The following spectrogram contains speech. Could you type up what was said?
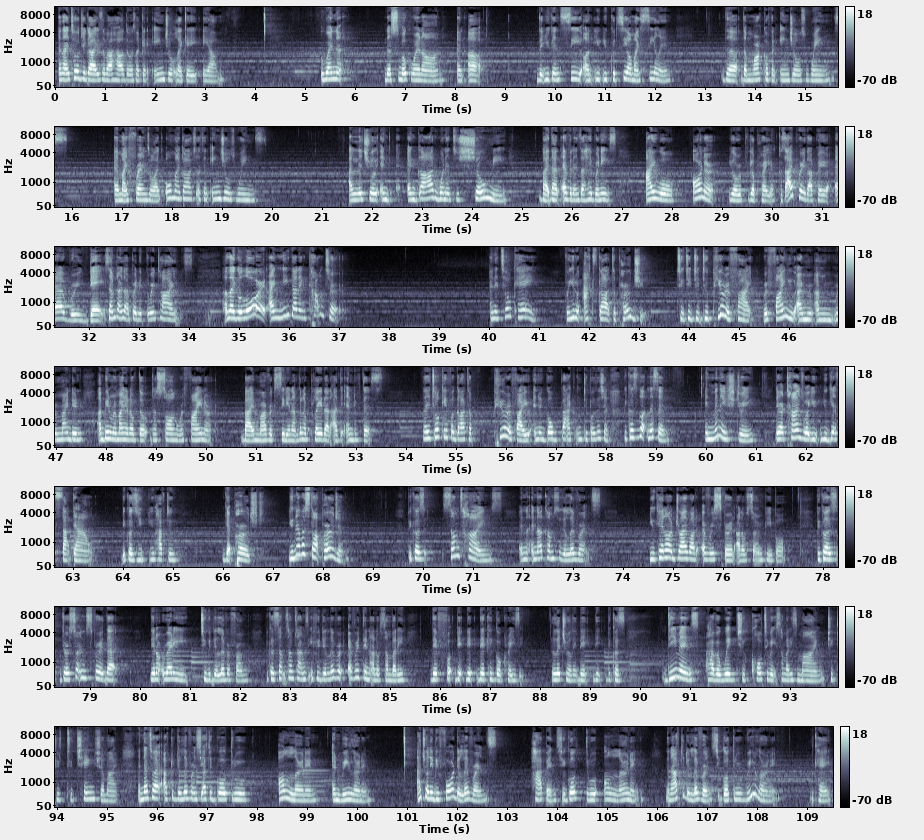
And I told you guys about how there was like an angel, like a, a um when the smoke went on and up that you can see on you, you could see on my ceiling the the mark of an angel's wings. And my friends were like oh my gosh that's an angel's wings. I literally and and god wanted to show me by that evidence that hey bernice i will honor your your prayer because i pray that prayer every day sometimes i prayed it three times i'm like lord i need that encounter and it's okay for you to ask God to purge you, to, to, to, to purify, refine you. I'm, I'm reminding, I'm being reminded of the, the song Refiner by Maverick City, and I'm to play that at the end of this. That it's okay for God to purify you and then go back into position. Because look, listen, in ministry, there are times where you, you get sat down because you, you have to get purged. You never stop purging. Because sometimes, and, and that comes to deliverance, you cannot drive out every spirit out of certain people because there are certain spirit that they're not ready to be delivered from because some, sometimes if you deliver everything out of somebody they, they, they, can go crazy literally they, they because demons have a way to cultivate somebody's mind to, to, to change your mind and that's why after deliverance you have to go through unlearning and relearning. Actually, before deliverance happens, you go through unlearning. Then after deliverance, you go through relearning. Okay?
